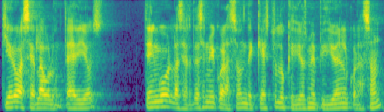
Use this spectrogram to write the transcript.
quiero hacer la voluntad de Dios. Tengo la certeza en mi corazón de que esto es lo que Dios me pidió en el corazón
